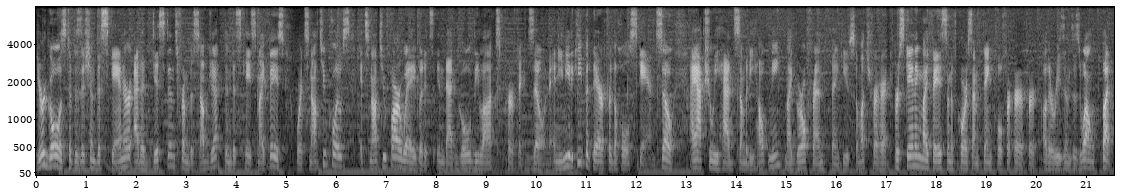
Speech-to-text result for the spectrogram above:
Your goal is to position the scanner at a distance from the subject, in this case my face, where it's not too close, it's not too far away, but it's in that Goldilocks perfect zone. And you need to keep it there for the whole scan. So I actually had somebody help me, my girlfriend, thank you so much for her, for scanning my face, and of course I'm thankful for her for other reasons as well. But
